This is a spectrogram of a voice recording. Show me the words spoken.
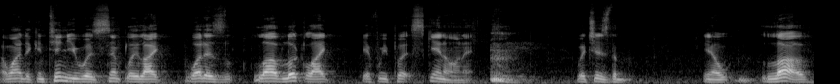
I wanted to continue was simply like, what does love look like if we put skin on it? Which is the, you know, love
